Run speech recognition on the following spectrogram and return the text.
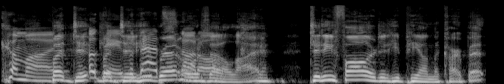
come on. but did okay, but did he, Brett, or not was that a lie? Did he fall or did he pee on the carpet?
